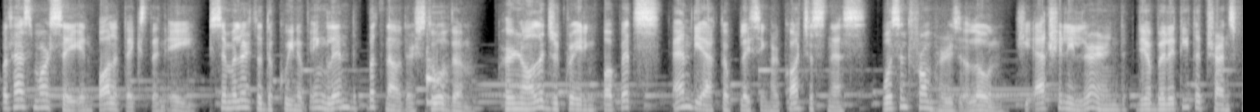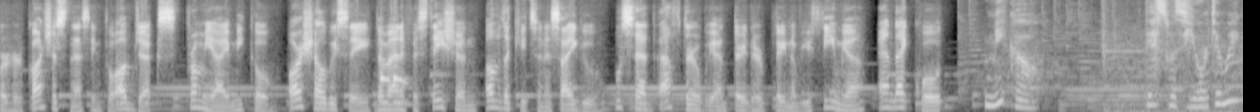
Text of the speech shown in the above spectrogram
but has more say in politics than Ei, similar to the Queen of England, but now there's two of them. Her knowledge of creating puppets and the act of placing her consciousness wasn't from hers alone. She actually learned the ability to transfer her consciousness into objects from Yae Miko, or shall we say, the manifestation of the Kitsune Saiguu, who said after we entered her plane of euthymia, and I quote, Miko, this was your doing?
